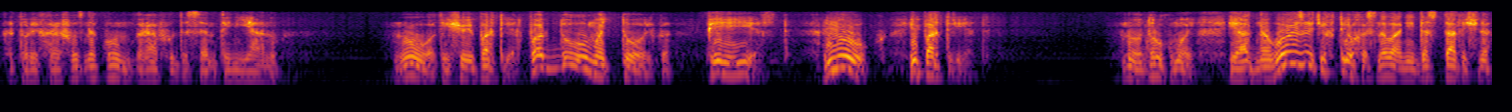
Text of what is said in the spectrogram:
который хорошо знаком графу де Сентеньяну. Ну вот, еще и портрет. Подумать только. Переезд, люк и портрет. Но, друг мой, и одного из этих трех оснований достаточно,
